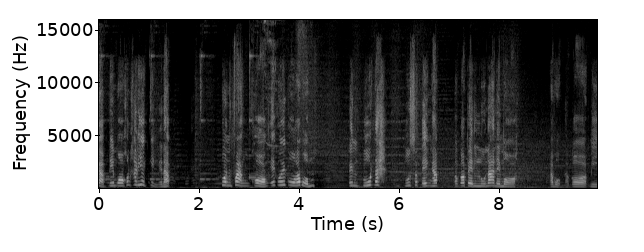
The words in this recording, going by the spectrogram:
กับเนมอร์ค่อนข้างที่จะเก่งเลยนะครับ ส่วนฝั่งของ x o x o ครับผม เป็นบูธนะบูธสเต็งครับ แล้วก็เป็นลูน่าในมอครับผม แล้วก็มี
